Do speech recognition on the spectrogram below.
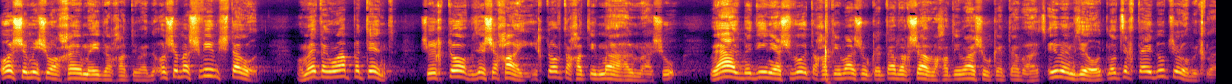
או שמישהו אחר מעיד על חתימת ידו, או שמשווים שטרות. אומרת הגמרא פטנט, שהוא יכתוב, זה שחי, יכתוב את החתימה על משהו, ואז בדין ישוו את החתימה שהוא כתב עכשיו לחתימה שהוא כתב אז, אם הן זהות, לא צריך את העדות שלו בכלל.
